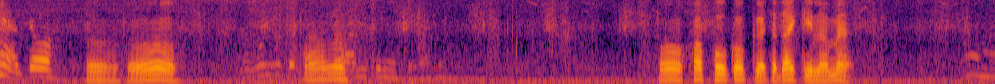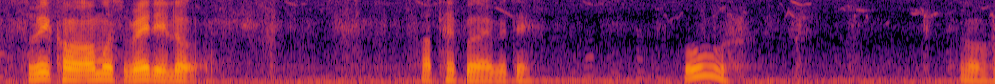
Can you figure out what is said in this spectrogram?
에 저. 어, 어. 하 루. โอ้ข้าวโพดก็เกือจะได้กินแล้วแม่ sweet corn almost ready ลูกว่าเ pepper everything โอ้โห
